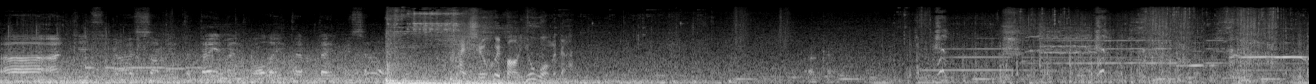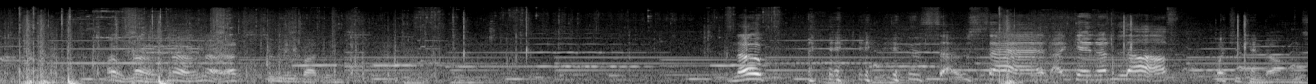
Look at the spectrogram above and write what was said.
Uh, and give you guys some entertainment while I entertain myself. 海神会保佑我们的。Okay. Oh no, no, no, that's too many buttons. Nope. It's so sad. I cannot laugh. But you can dance.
